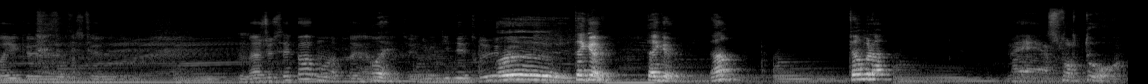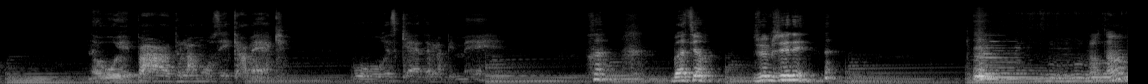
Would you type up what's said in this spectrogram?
croyais que. Parce que. Bah, je sais pas, moi, après. hein. Ouais. Tu, tu me dis des trucs. Ouais, ta gueule, ta gueule, hein Ferme-la. Mais surtout, ne jouez pas de la musique avec. Vous risquez de l'abîmer. Bah tiens, je vais me gêner. Martin?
